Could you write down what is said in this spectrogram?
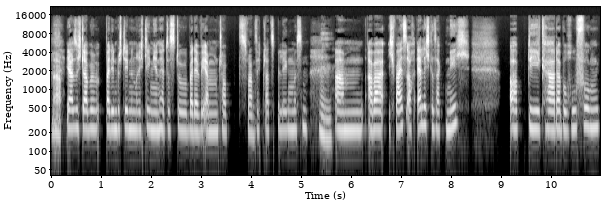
Ja, ja. ja also ich glaube, bei den bestehenden Richtlinien hättest du bei der WM Top 20 Platz belegen müssen. Mhm. Ähm, aber ich weiß auch ehrlich gesagt nicht, ob die Kaderberufung,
